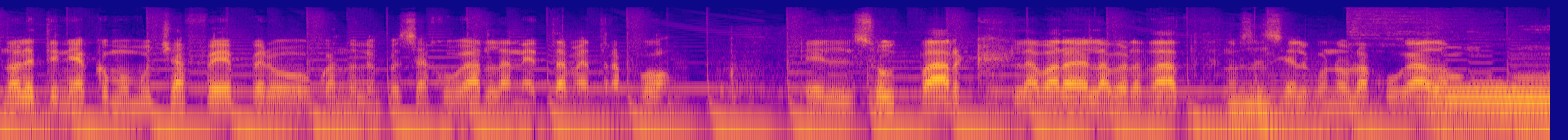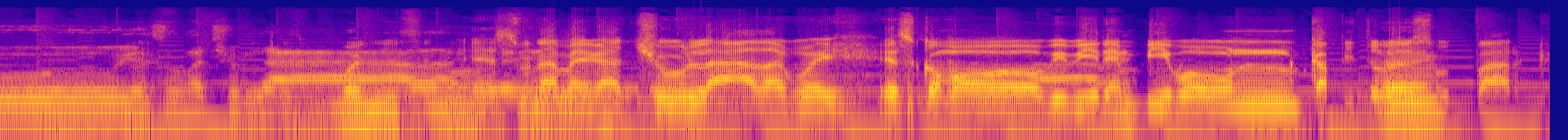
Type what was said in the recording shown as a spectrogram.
No le tenía como mucha fe, pero cuando lo empecé a jugar, la neta me atrapó. El South Park, La Vara de la Verdad. No sé Mm. si alguno lo ha jugado. Uy, es una chulada. Buenísimo. Es una mega chulada, güey. Es como vivir en vivo un capítulo de Eh. South Park.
